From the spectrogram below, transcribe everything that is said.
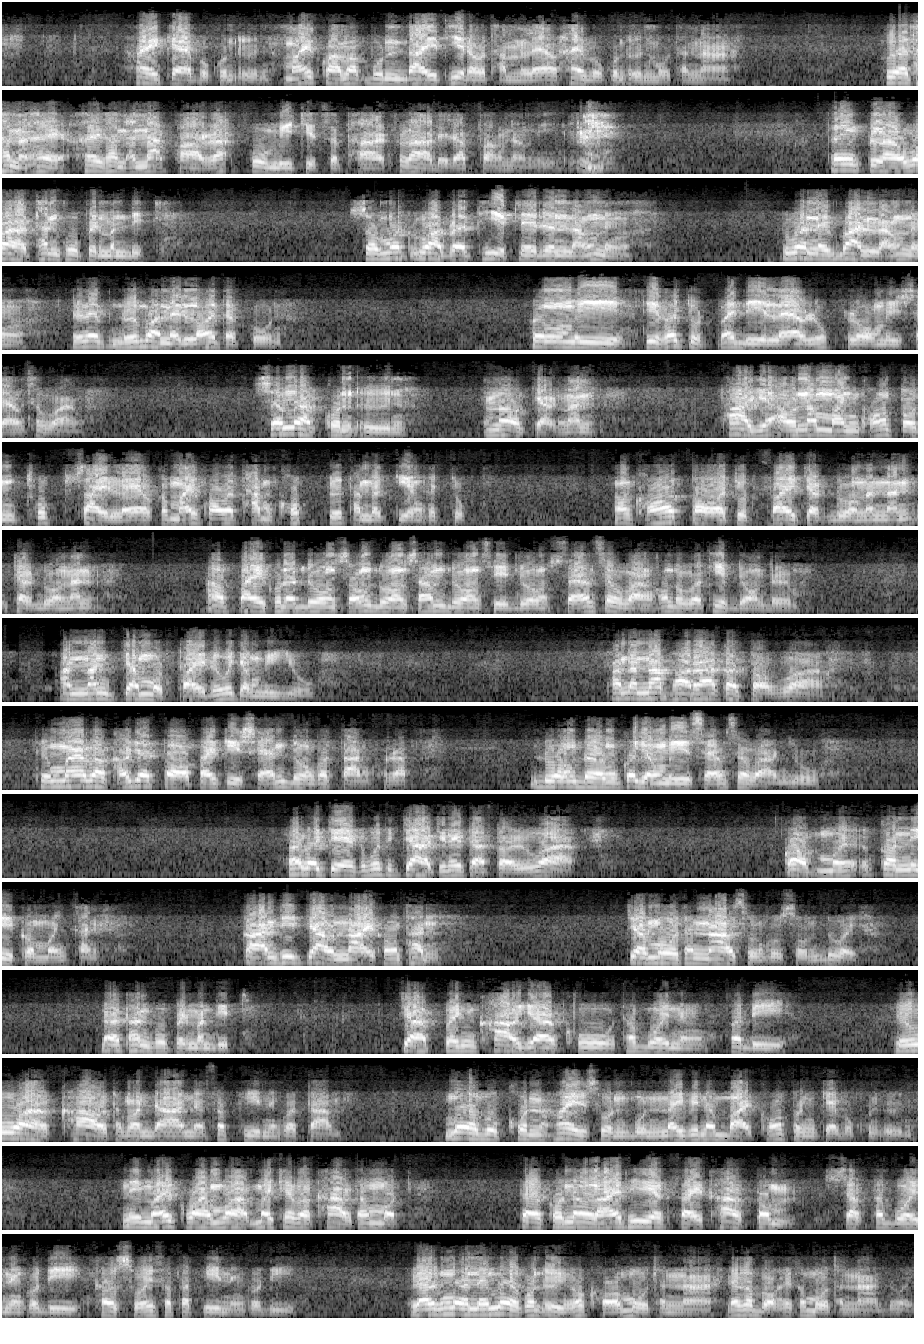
ให้แก่บุคคลอื่น หมายความว่าบุญใดที่เราทำแล้วให้บุคคลอื่นโมทนา เพื่อท่านให้ให้ท่านอนัภาระผู้มีจิตศรัทธากล้าได้รับฟังดังนี้ท่านกล่าวว่าท่านผู้เป็นบัณฑิต สมมติว่าประทีปในเรือนหลังหนึ่ง หรือว่าในบ้านหลังหนึ่ง หรือในหรือว่าในร้อยตระกูล เพิ่งมีที่เขาจุดไว้ดีแล้วลุกโพลงมีแสงสว่างสำหรับคนอื่นนอกจากนั้น ถ้าจะเอาน้ำมันของตนชุบใส่แล้วก็หมายความว่าทำครบหรือทำตะเกียงกระจุกต้องขอต่อจุดไฟจากดวงนั้นๆ จากดวงนั้น เอาไปคนละดวงสองดวงสามดวงสี่ดวงแสงสว่างของดวงประทีปดวงเดิม อันนั้นจะหมดไปหรือว่ายังมีอยู่ท่านอนาภาระก็ตอบว่า ถึงแม้ว่าเขาจะต่อไปกี่แสนดวงก็ตามครับ ดวงเดิมก็ยังมีแสงสว่างอยู่พระบเจกพระพุทธเจ้าจึงได้ตรัสต่อว่าก็เมื่อก็นี่ก็เหมือนกัน การที่เจ้านายของท่าน จะโมทนาส่วนกุศลด้วย แล้วท่านผู้เป็นบัณฑิต จะเป็นข้าวยาคูทบวยหนึ่งก็ดี หรือว่าข้าวธรรมดาเนี่ยสักพีหนึ่งก็ตาม เมื่อบุคคลให้ส่วนบุญในวินาบาตของตนแก่บุคคลอื่นนี่หมายความว่าไม่ใช่ว่าข้าวทั้งหมด แต่คนทั้งหลายที่อยากใส่ข้าวต้ม สักทบวยหนึ่งก็ดีข้าวสวยสักทพีหนึ่งก็ดี แล้วเมื่อในเมื่อคนอื่นเขาขอโมทนา แล้วก็บอกให้เขาโมทนาด้วย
